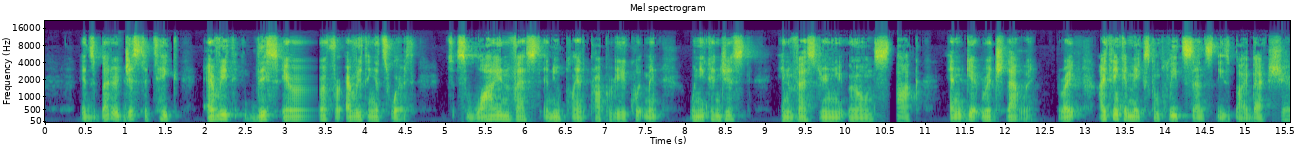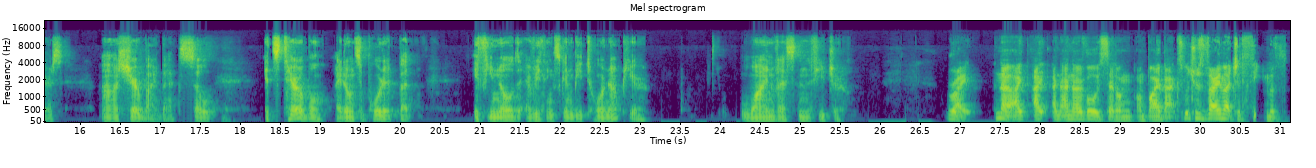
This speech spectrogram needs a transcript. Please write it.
It's better just to take everything this era for everything it's worth just why invest in new plant property equipment when you can just invest in your own stock and get rich that way, right? I think it makes complete sense, these buyback shares, uh, share buybacks. So it's terrible. I don't support it. But if you know that everything's going to be torn up here, why invest in the future? Right. No, I, I and, and I've always said on, on buybacks, which was very much a theme of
